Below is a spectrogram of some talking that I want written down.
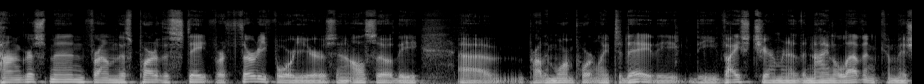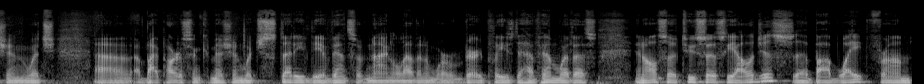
congressman from this part of the state for 34 years, and also the uh, probably more importantly today, the the vice chairman of the 9/11 Commission, which uh, a bipartisan commission which studied the events of 9/11, and we're very pleased to have him with us, and also two sociologists, uh, Bob White from.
